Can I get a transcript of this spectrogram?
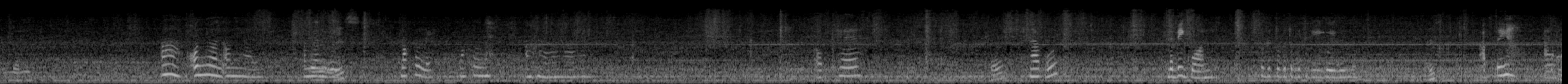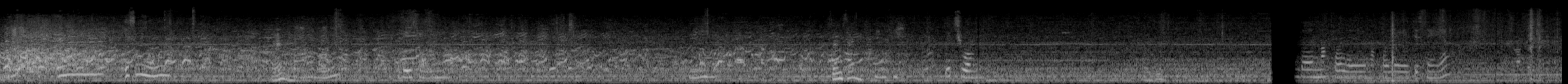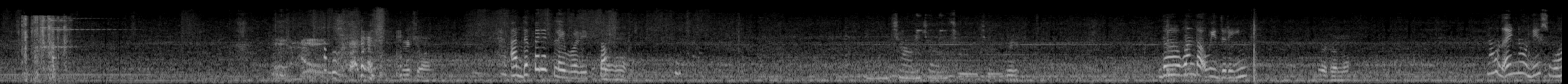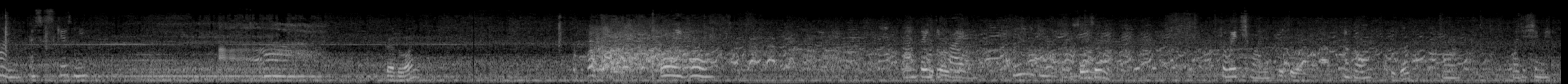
And then Ah, onion, onion. Onion Onion is makule, makule. Okay. Okay. Not good? The big one. Ah, different flavor ito. Oh, Mm. The one that we drink. I don't know. No, I know this one. Excuse me. Ah. That one? Oh, oh. 125. Same, same. So which one? Which one? Ako. This one? Oh, what is your name?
